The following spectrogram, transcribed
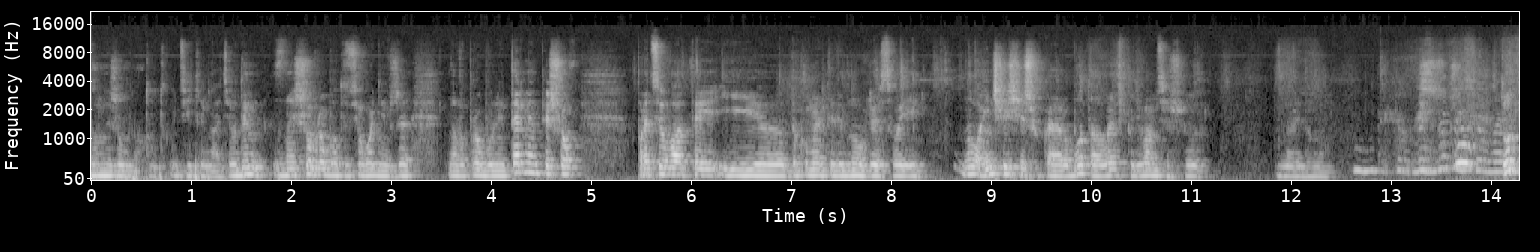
вони живуть тут, у цій кімнаті. Один знайшов роботу сьогодні вже на випробувальний термін пішов працювати і е, документи відновлює свої. Ну, а інший ще шукає роботу, але сподіваємося, що знайдемо. Тут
